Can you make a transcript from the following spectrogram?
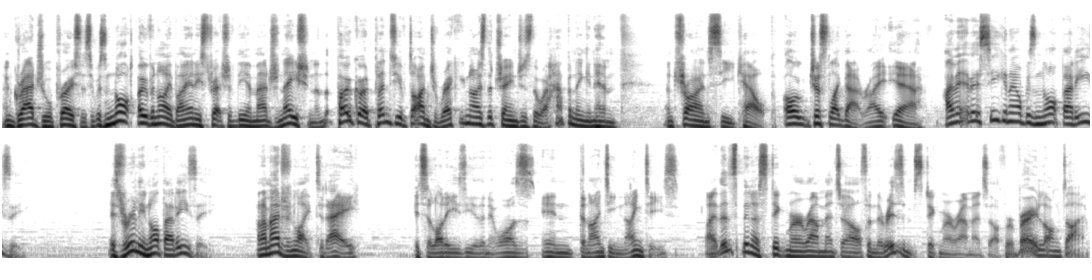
and gradual process. It was not overnight by any stretch of the imagination, and that Po Ko had plenty of time to recognize the changes that were happening in him and try and seek help. Oh, just like that, right? Yeah. I mean, seeking help is not that easy. It's really not that easy. And I imagine, like today, it's a lot easier than it was in the 1990s. Like, there's been a stigma around mental health, and there is a stigma around mental health for a very long time.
